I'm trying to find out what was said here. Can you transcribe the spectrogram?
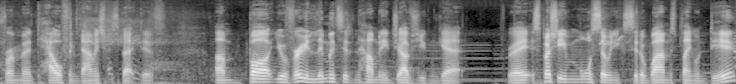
from a health and damage perspective. Um, but you're very limited in how many jabs you can get, right? Especially even more so when you consider Wham is playing on Deer.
